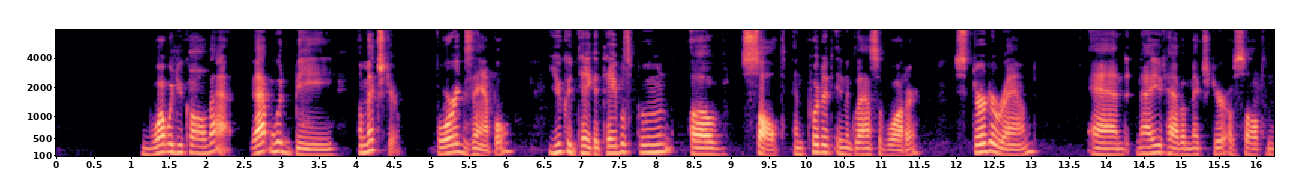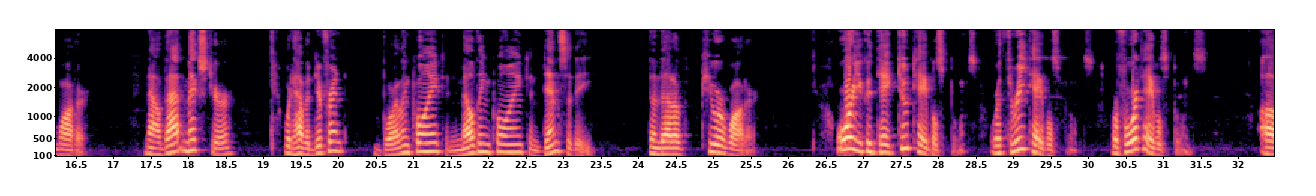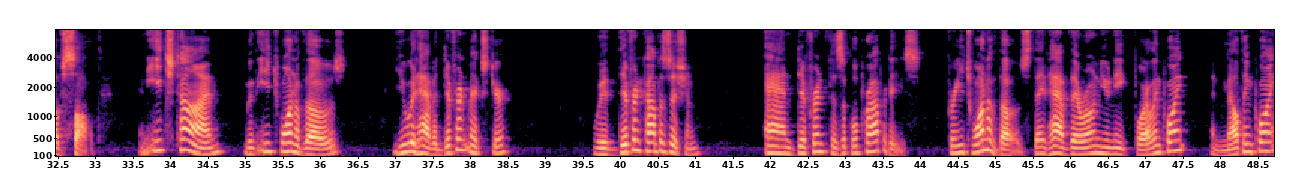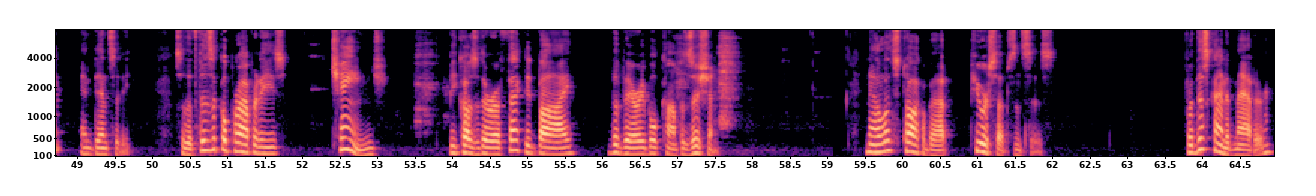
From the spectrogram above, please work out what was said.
What would you call that? That would be a mixture. For example, you could take a tablespoon of salt and put it in a glass of water, stir it around, and now you'd have a mixture of salt and water. Now that mixture would have a different boiling point and melting point and density than that of pure water. Or you could take two tablespoons or three tablespoons or four tablespoons of salt. And each time with each one of those, you would have a different mixture with different composition and different physical properties. For each one of those, they'd have their own unique boiling point and melting point and density. So the physical properties change because they're affected by the variable composition. Now let's talk about pure substances. For this kind of matter,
